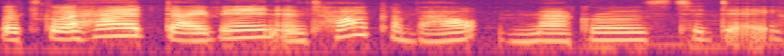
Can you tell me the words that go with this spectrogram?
Let's go ahead, dive in, and talk about macros today.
